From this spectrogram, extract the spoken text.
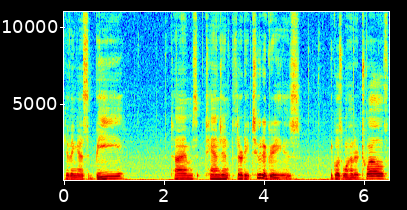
giving us b times tangent 32 degrees equals 112.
